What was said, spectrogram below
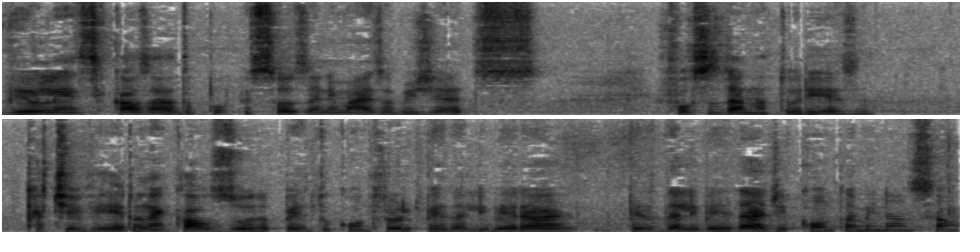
violência causada por pessoas, animais, objetos, forças da natureza, cativeiro, né, clausura, perda do controle, perda da, perda da liberdade e contaminação.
